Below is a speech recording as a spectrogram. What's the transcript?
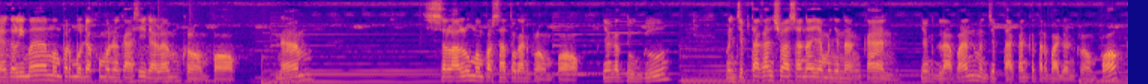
Yang kelima, mempermudah komunikasi dalam kelompok. 6. Selalu mempersatukan kelompok. Yang ketujuh, menciptakan suasana yang menyenangkan. Yang kedelapan, menciptakan keterpaduan kelompok.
